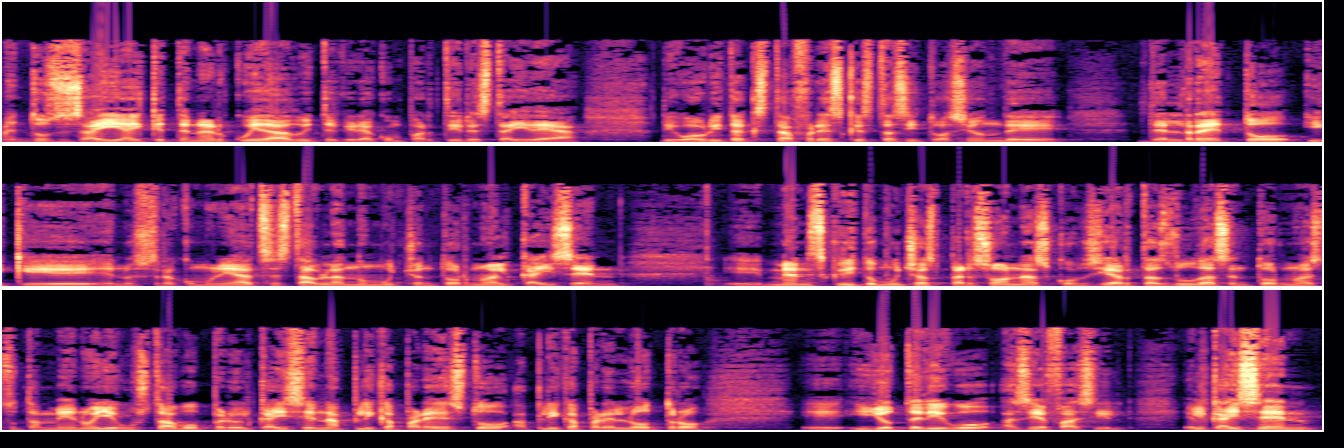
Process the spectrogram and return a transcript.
Entonces ahí hay que tener cuidado y te quería compartir esta idea. Digo, ahorita que está fresca esta situación de, del reto y que en nuestra comunidad se está hablando mucho en torno al Kaizen, eh, me han escrito muchas personas con ciertas dudas en torno a esto también. Oye, Gustavo, pero el Kaizen aplica para esto, aplica para el otro. Eh, y yo te digo así de fácil, el Kaizen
